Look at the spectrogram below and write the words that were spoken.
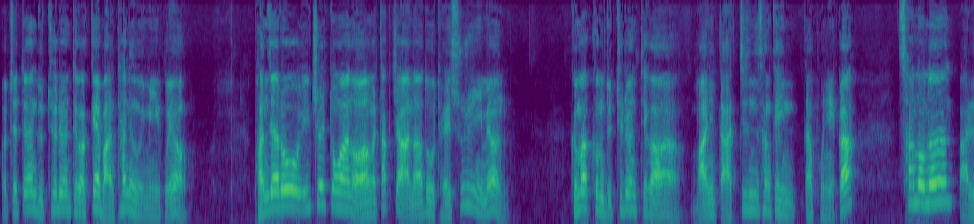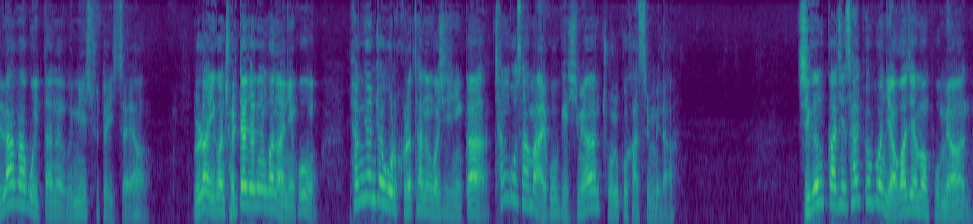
어쨌든 nutrient가 꽤 많다는 의미이고요. 반대로 일주일 동안 어항을 닦지 않아도 될 수준이면 그만큼 nutrient가 많이 낮은 상태이다 보니까 산호는 말라가고 있다는 의미일 수도 있어요. 물론 이건 절대적인 건 아니고 평균적으로 그렇다는 것이니까 참고 삼아 알고 계시면 좋을 것 같습니다. 지금까지 살펴본 여과제만 보면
